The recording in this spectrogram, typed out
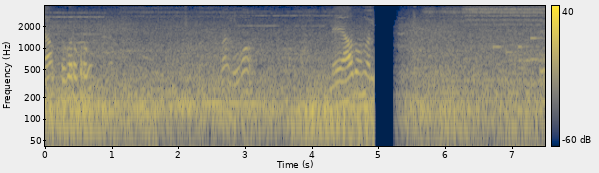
आओ, रुको रुको रुको। ले आओ तो आज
